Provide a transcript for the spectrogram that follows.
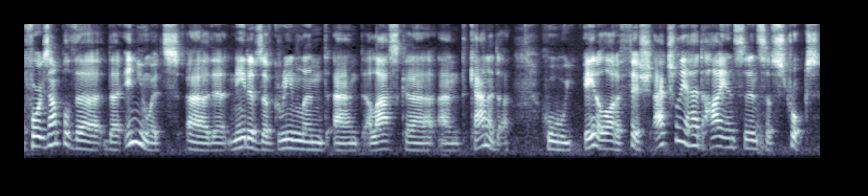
For example, the, the Inuits, uh, the natives of Greenland and Alaska and Canada, who ate a lot of fish, actually had high incidence of strokes.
